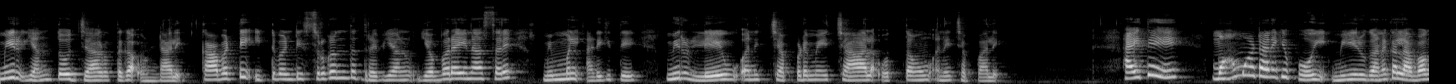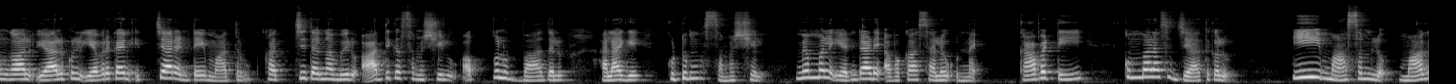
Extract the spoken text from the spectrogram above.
మీరు ఎంతో జాగ్రత్తగా ఉండాలి. కాబట్టి ఇటువంటి సుగంధ ద్రవ్యాలను ఎవరైనా సరే మిమ్మల్ని అడిగితే మీరు లేవు అని చెప్పడమే చాలా ఉత్తమం అని చెప్పాలి. అయితే మొహమాటానికి పోయి మీరు గనక లవంగాలు యాలకులు ఎవరికైనా ఇచ్చారంటే మాత్రం ఖచ్చితంగా మీరు ఆర్థిక సమస్యలు అప్పులు బాధలు అలాగే కుటుంబ సమస్యలు మిమ్మల్ని ఎంటాడే అవకాశాలు ఉన్నాయి. కాబట్టి కుంభరాశి జాతకులు ఈ మాసంలో మాఘ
